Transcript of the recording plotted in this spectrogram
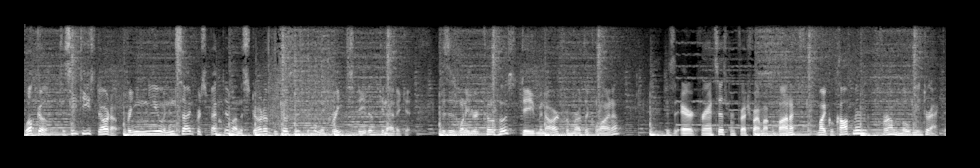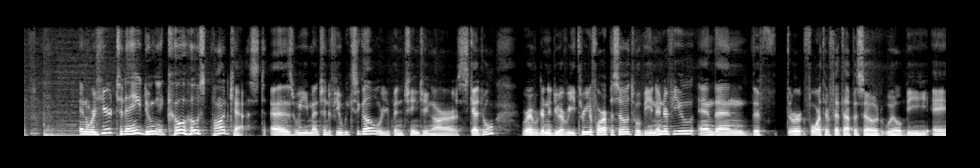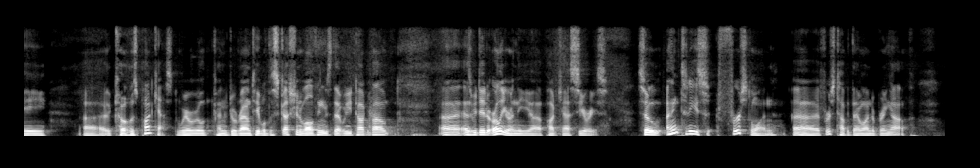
Welcome to CT Startup, bringing you an inside perspective on the startup ecosystem in the great state of Connecticut. This is one of your co-hosts, Dave Menard from Murtha Cullina. This is Eric Francis from Fresh Farm Aquaponics. Michael Kaufman from Movi Interactive. And we're here today doing a co-host podcast. As we mentioned a few weeks ago, we've been changing our schedule where we're going to do every three to four episodes will be an interview. And then the third, fourth or fifth episode will be a uh, co-host podcast where we'll kind of do a roundtable discussion of all the things that we talked about uh, as we did earlier in the uh, podcast series. So I think today's first one, uh, first topic that I wanted to bring up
